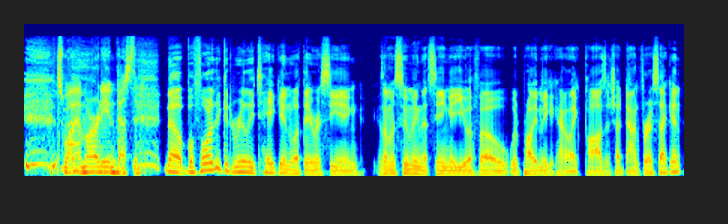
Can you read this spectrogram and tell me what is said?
That's why I'm already invested. No, before they could really take in what they were seeing, because I'm assuming that seeing a UFO would probably make it kind of like pause and shut down for a second,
